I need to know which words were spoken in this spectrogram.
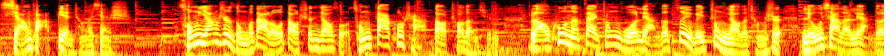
想法变成了现实。从央视总部大楼到深交所，从大裤衩到超短裙，老库呢，在中国两个最为重要的城市留下了两个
